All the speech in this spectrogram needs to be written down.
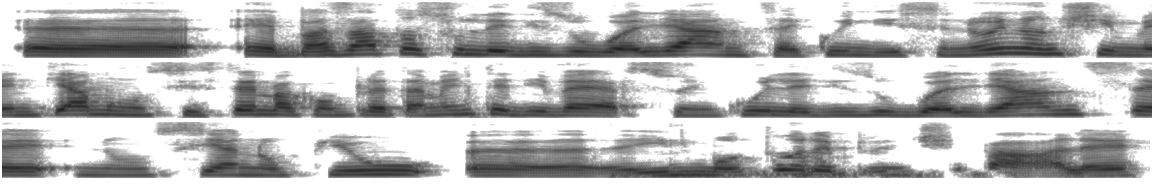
eh, è basato sulle disuguaglianze, quindi se noi non ci inventiamo un sistema completamente diverso in cui le disuguaglianze non siano più eh, il motore principale,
